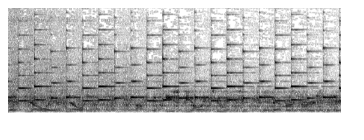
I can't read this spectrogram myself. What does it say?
There's no way of knowing. The only two incidents that ever occurred in the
